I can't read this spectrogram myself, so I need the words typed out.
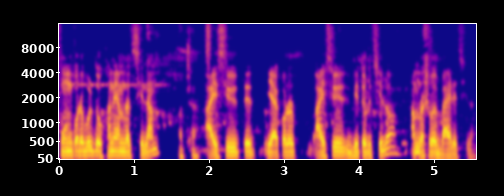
ফোন করে বলতে ওখানে আমরা ছিলাম। আচ্ছা। আইসিইউতে ইয়া করার আইসিইউ ভিতরে ছিল আমরা সবাই বাইরে ছিলাম।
